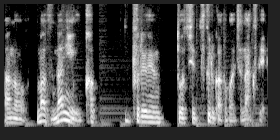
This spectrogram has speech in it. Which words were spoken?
あの、まず何をかプレゼントして作るかとかじゃなくて、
